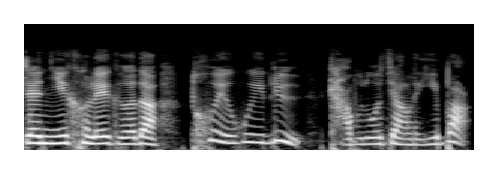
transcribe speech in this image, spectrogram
珍妮·克雷格的退会率差不多降了一半。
